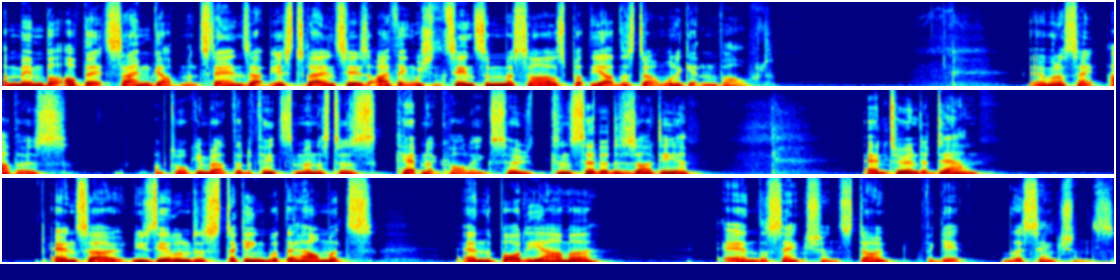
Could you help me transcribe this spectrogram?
a member of that same government stands up yesterday and says, I think we should send some missiles, but the others don't want to get involved. And when I say others, I'm talking about the Defence Minister's cabinet colleagues who considered his idea and turned it down. And so New Zealand is sticking with the helmets and the body armour and the sanctions. Don't forget the sanctions.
